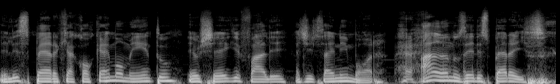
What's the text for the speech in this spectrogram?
Ele espera que a qualquer momento eu chegue e fale, a gente tá indo embora. Há anos ele espera isso.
